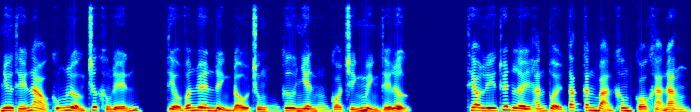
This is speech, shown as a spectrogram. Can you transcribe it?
như thế nào cũng lường trước không đến, Tiểu Vân Nguyên đỉnh đầu trung cư nhiên có chính mình thế lực. Theo lý thuyết lời hắn tuổi tác căn bản không có khả năng,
